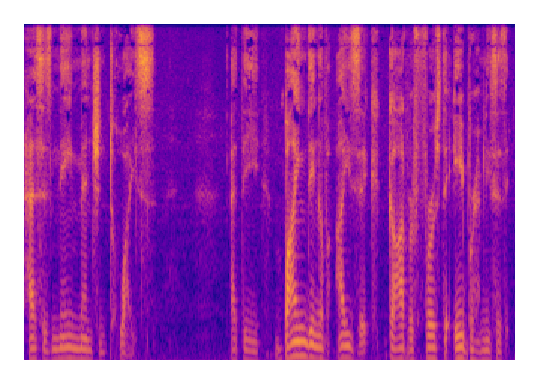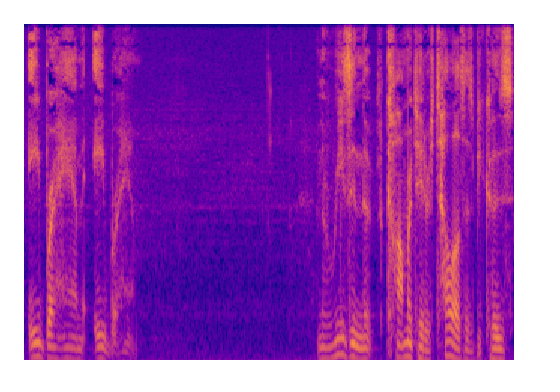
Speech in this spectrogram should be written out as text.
has his name mentioned twice. At the binding of Isaac, God refers to Abraham and he says, Abraham, Abraham. And the reason the commentators tell us is because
